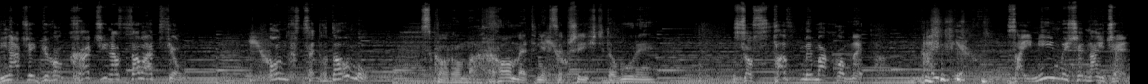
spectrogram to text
Inaczej biurokraci nas załatwią. On chce do domu. Skoro Mahomet nie chce przyjść do góry, Zostawmy Mahometa. Najpierw zajmijmy się Nigelem.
